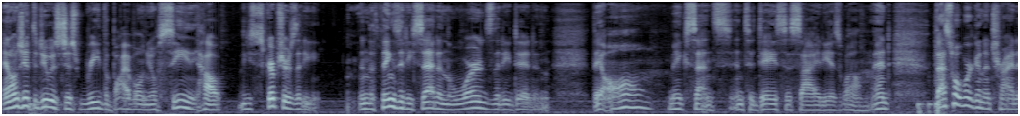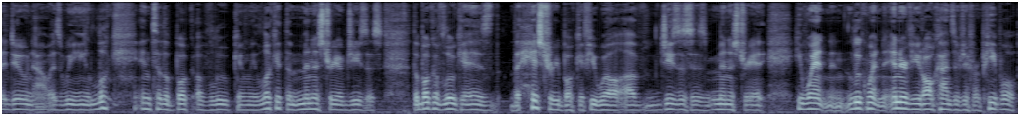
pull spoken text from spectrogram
And all you have to do is just read the Bible and you'll see how these scriptures that he, and the things that he said and the words that he did, and they all make sense in today's society as well. And that's what we're going to try to do now as we look into the book of Luke and we look at the ministry of Jesus. The book of Luke is the history book, if you will, of Jesus's ministry. He went and Luke went and interviewed all kinds of different people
